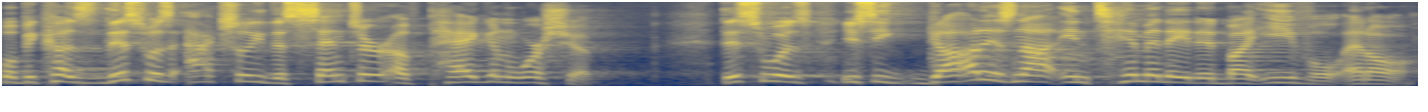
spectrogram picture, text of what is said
Well, because this was actually the center of pagan worship. This was, you see, God is not intimidated by evil at all.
